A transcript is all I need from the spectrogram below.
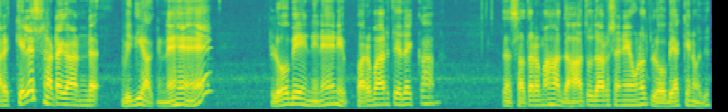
අර කෙලස් හටගන්න විදියක් නැහැ. ලෝභය එන්නේ නැහනේ පරමාර්ථය දැක්කහම. දැන් සතර මහා ධාතු දර්ශනය වුණොත් ලෝභයක් එනවද?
